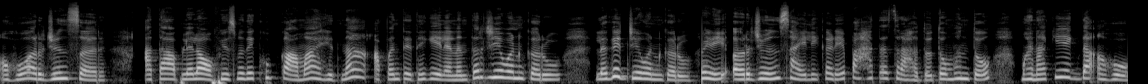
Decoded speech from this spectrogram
अहो अर्जुन सर आता आपल्याला ऑफिसमध्ये खूप कामं आहेत ना आपण तेथे गेल्यानंतर जेवण करू लगेच जेवण करू. वेळी अर्जुन सायलीकडे पाहतच राहतो. तो म्हणतो म्हणा की एकदा अहो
